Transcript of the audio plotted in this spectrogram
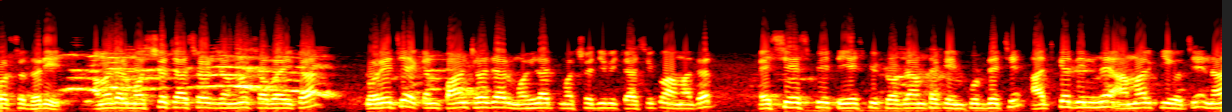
বছর ধরে আমাদের মৎস্য চাষের জন্য সবাইকা করেছে। এখন পাঁচ হাজার মহিলা মৎস্যজীবী চাষিকে আমাদের এসসি এসপি টিএসপি প্রোগ্রাম থেকে ইনপুট দিচ্ছে। আজকের দিনে আমার কি হচ্ছে না,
